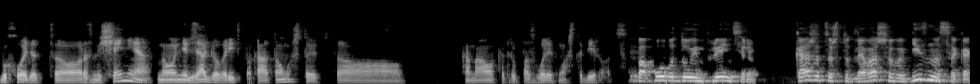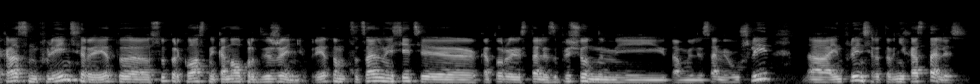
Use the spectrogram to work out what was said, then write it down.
выходят а, размещения, но нельзя говорить пока о том, что это канал, который позволит масштабироваться. По поводу инфлюенсеров кажется, что для вашего бизнеса как раз инфлюенсеры – это супер классный канал продвижения. При этом социальные сети, которые стали запрещенными и, там, или сами ушли, а инфлюенсеры-то в них остались.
